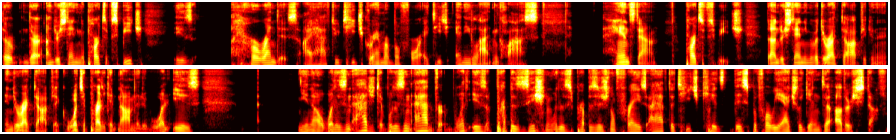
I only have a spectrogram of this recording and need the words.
their their understanding of parts of speech is horrendous. I have to teach grammar before i teach any latin class. Hands down parts of speech the understanding of a direct object and an indirect object what's a predicate nominative what is you know what is an adjective what is an adverb what is a preposition what is a prepositional phrase? I have to teach kids this before we actually get into other stuff.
